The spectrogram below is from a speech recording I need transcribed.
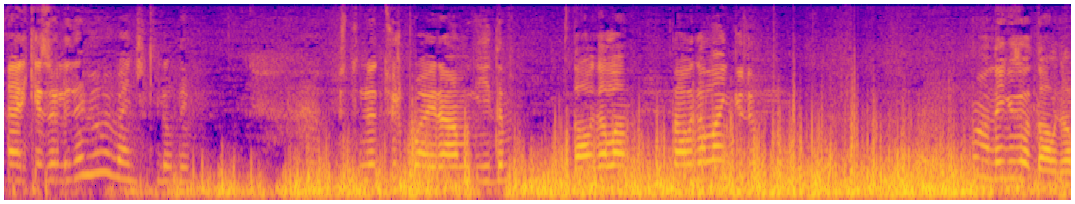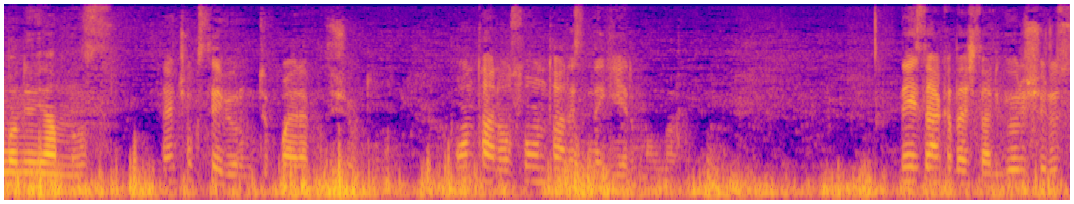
Herkes öyle demiyor mu? Bence kiloluyum. Üstüne Türk bayrağımı giydim. Dalgalan, dalgalan gülüm. Ha, ne güzel dalgalanıyor yalnız. Ben çok seviyorum Türk bayraklı tişörtümü. 10 tane olsa 10 tanesini de giyerim vallahi. Neyse arkadaşlar görüşürüz.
